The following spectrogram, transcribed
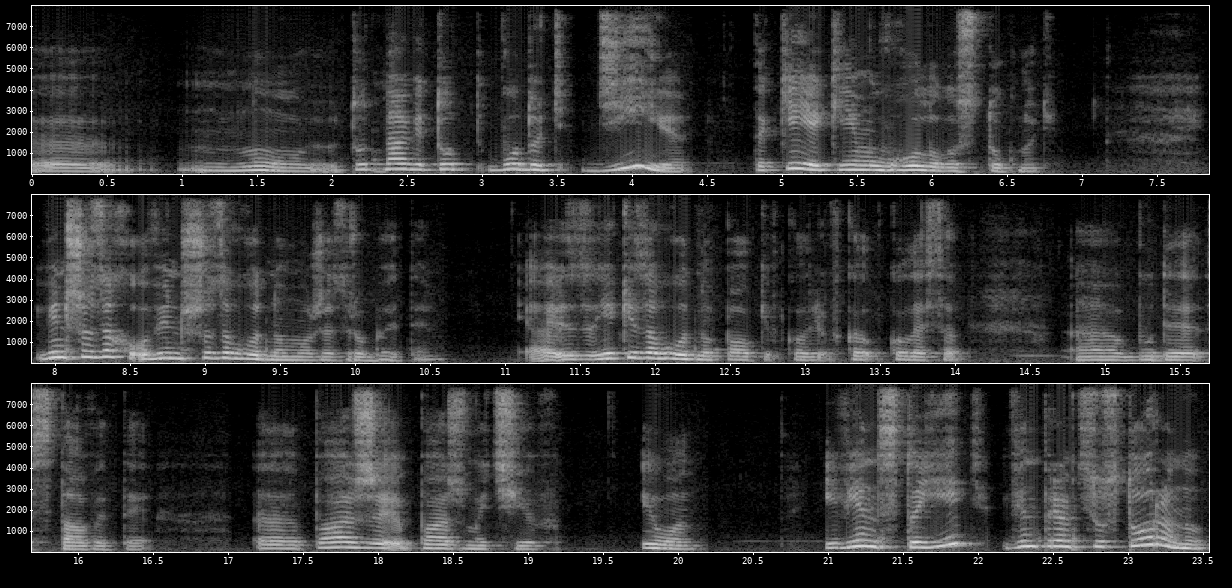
Е, ну, тут навіть тут будуть дії, такі, які йому в голову стукнуть. Він що, він що завгодно може зробити. Е, Які завгодно палки в колеса е, буде ставити. Е, Паж, паж мечів. І он. І він стоїть, він прям в цю сторону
